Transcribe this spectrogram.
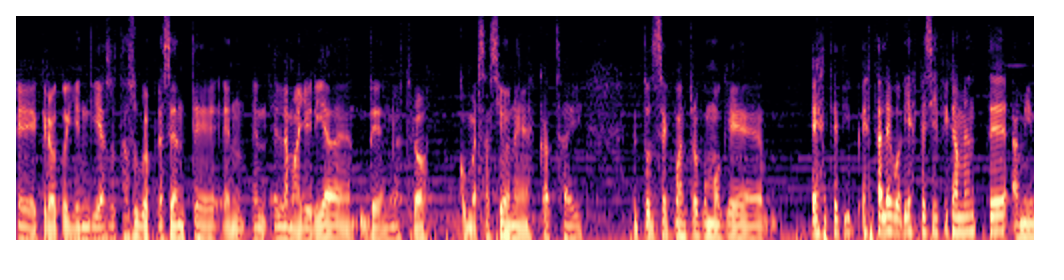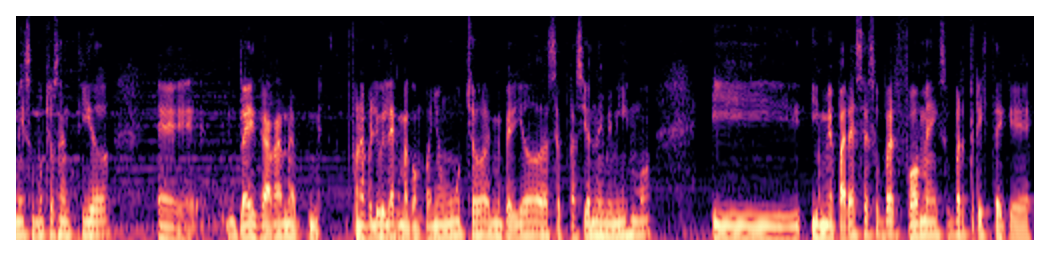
Eh, creo que hoy en día eso está súper presente en, en, la mayoría de, de nuestras conversaciones, ¿cachai? Entonces encuentro como que este tipo, esta alegoría específicamente a mí me hizo mucho sentido. Eh, Blade Runner una película que me acompañó mucho en mi periodo de aceptación de mí mismo y, y me parece súper fome y súper triste que,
